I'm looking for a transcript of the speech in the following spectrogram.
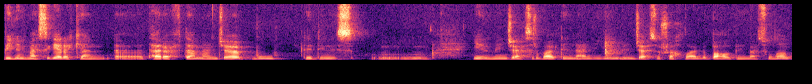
bilinməsi gərəkən tərəfdə məncə bu dediyiniz 20-ci əsr valideynlərinin 20-ci əsr uşaqları ilə bağlı bilməsi olan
